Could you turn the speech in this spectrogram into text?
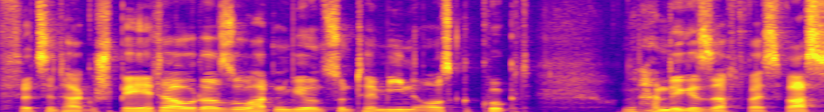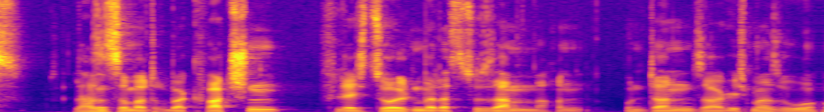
14 Tage später oder so, hatten wir uns so einen Termin ausgeguckt. Und dann haben wir gesagt, weißt was, lass uns doch mal drüber quatschen. Vielleicht sollten wir das zusammen machen. Und dann sage ich mal so,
